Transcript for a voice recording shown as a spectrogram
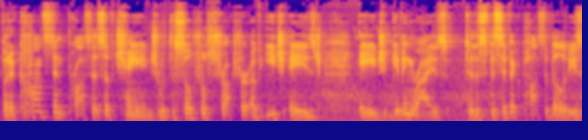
but a constant process of change with the social structure of each age, age giving rise to the specific possibilities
